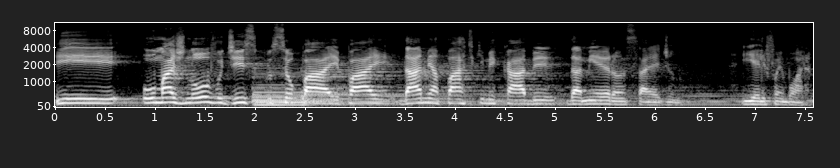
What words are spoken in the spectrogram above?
E o mais novo disse para o seu pai: Pai, dá-me a parte que me cabe da minha herança, Edno. E ele foi embora.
